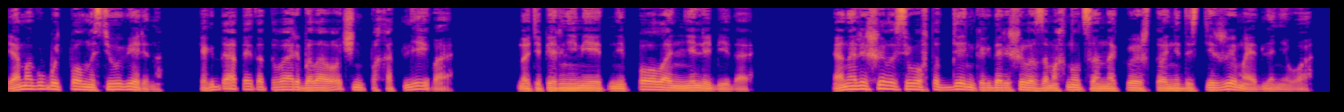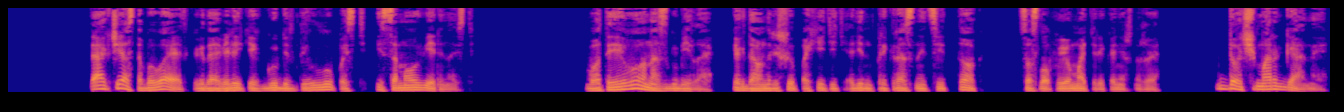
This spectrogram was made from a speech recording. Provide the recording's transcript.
я могу быть полностью уверен. Когда-то эта тварь была очень похотлива, но теперь не имеет ни пола, ни либидо. Она лишилась его в тот день, когда решила замахнуться на кое-что недостижимое для него. Так часто бывает, когда великих губит глупость и самоуверенность. Вот и его она сгубила, когда он решил похитить один прекрасный цветок, со слов ее матери, конечно же, дочь Морганы.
